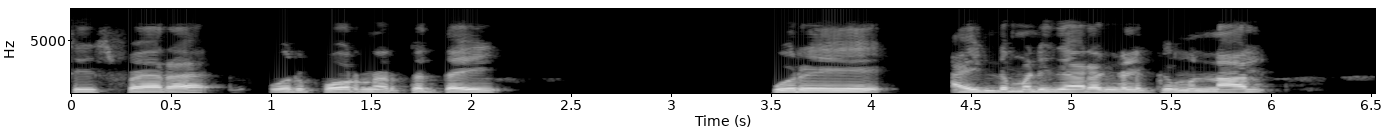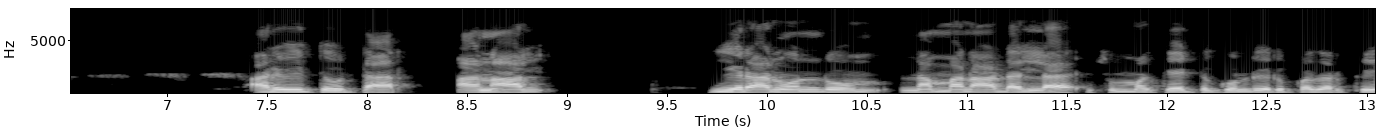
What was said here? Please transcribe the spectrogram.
சீஸ்ஃபேரை ஒரு போர் நிறுத்தத்தை ஒரு ஐந்து மணி நேரங்களுக்கு முன்னால் அறிவித்து விட்டார். ஆனால் ஈரான் ஒன்றும் நம்ம நாடல்ல சும்மா கேட்டுக்கொண்டு இருப்பதற்கு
